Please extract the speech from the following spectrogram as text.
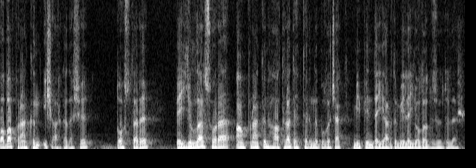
baba Frank'ın iş arkadaşı, dostları ve yıllar sonra Anne Frank'ın hatıra defterini bulacak Mip'in de yardımıyla yola düzüldüler.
